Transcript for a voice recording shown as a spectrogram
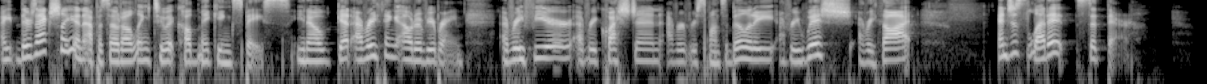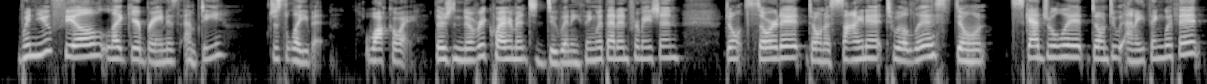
I, there's actually an episode I'll link to it called Making Space. You know, get everything out of your brain every fear, every question, every responsibility, every wish, every thought, and just let it sit there. When you feel like your brain is empty, just leave it walk away. There's no requirement to do anything with that information. Don't sort it, don't assign it to a list, don't schedule it, don't do anything with it,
